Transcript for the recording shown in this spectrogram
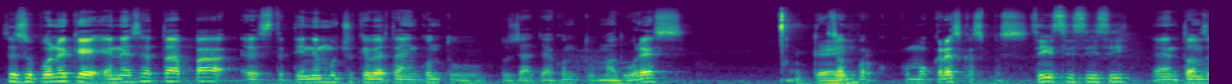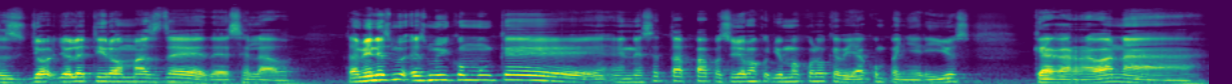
se supone que en esa etapa este, tiene mucho que ver también con tu, pues ya, ya con tu madurez. Ok. O sea, por cómo crezcas, pues. Sí, sí, sí, sí. Entonces, yo, yo le tiro más de, de ese lado. También es, es muy común que en esa etapa, pues yo me, yo me acuerdo que veía compañerillos que agarraban a,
